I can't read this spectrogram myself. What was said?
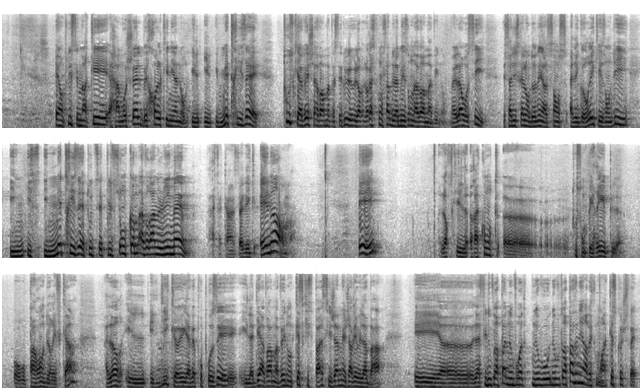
Et en plus, c'est marqué Hamoshel Bechol Kinyano. Il, il, maîtrisait tout ce qu'il y avait chez Abraham Avinu. Lui le, responsable de la maison d'Abraham Avinu. Mais là aussi, les sages ont donné un sens allégorique. Ils ont dit il, maîtrisait toutes ses pulsions comme Abraham lui-même. Ah, c'était un sadique énorme. Et lorsqu'il raconte euh, tout son périple aux parents de Rivka, alors il, dit qu'il avait proposé, il a dit à Abraham donc qu'est-ce qui se passe si jamais j'arrive là-bas et euh, la fille ne voudra pas venir avec moi, qu'est-ce que je fais?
